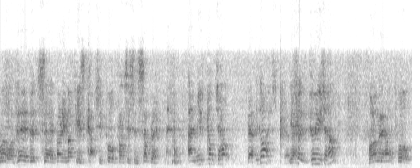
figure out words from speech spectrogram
Well, I've heard that uh, Barry Murphy has captured Paul Francis and Sabra. And you've come to help Yeah. the guys. Yeah. So who are you to help? Well, I'm going to help Paul.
